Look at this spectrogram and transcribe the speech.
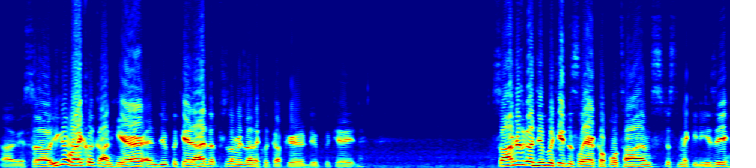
Okay, so you can right click on here and duplicate. I for some reason I had to click up here to duplicate. So I'm just going to duplicate this layer a couple of times just to make it easy.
